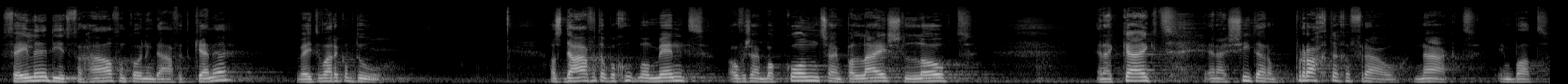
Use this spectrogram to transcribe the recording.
Velen die het verhaal van koning David kennen, weten waar ik op doel. Als David op een goed moment over zijn balkon, zijn paleis loopt. En hij kijkt en hij ziet daar een prachtige vrouw, naakt, in bad.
